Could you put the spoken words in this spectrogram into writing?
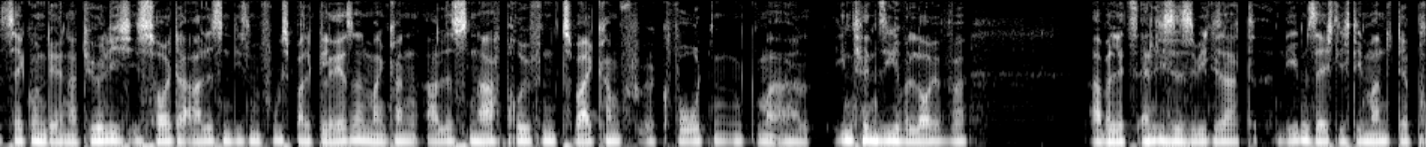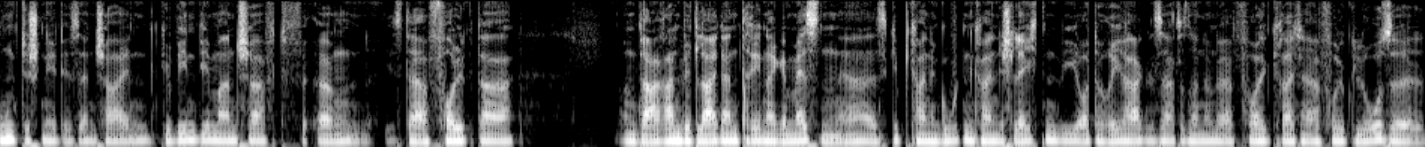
sekundär. Natürlich ist heute alles in diesem Fußball gläsern. Man kann alles nachprüfen, Zweikampfquoten, intensive Läufe. Aber letztendlich ist es, wie gesagt, nebensächlich. Die Mann der Punkteschnitt ist entscheidend. Gewinnt die Mannschaft? Ähm, ist der Erfolg da? Und daran wird leider ein Trainer gemessen. Ja. Es gibt keine guten, keine schlechten, wie Otto Rehagel sagte, sondern nur erfolgreiche, erfolglose.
